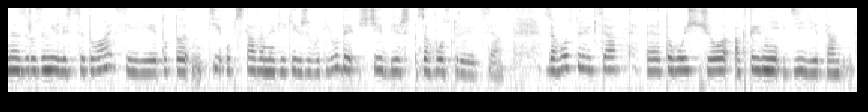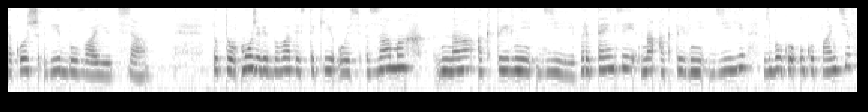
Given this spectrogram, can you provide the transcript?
незрозумілість ситуації, тобто ті обставини, в яких живуть люди, ще більш загострюються. Загострюються е, того, що активні дії там також відбуваються. Тобто може відбуватись такий ось замах на активні дії, претензії на активні дії з боку окупантів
